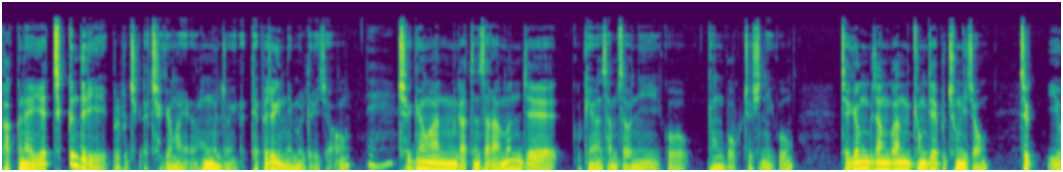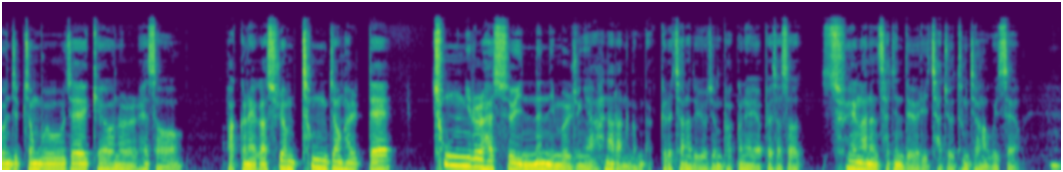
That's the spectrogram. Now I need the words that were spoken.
박근혜의 측근들이 불붙이기다. 최경환이나 홍문종이나 대표적인 인물들이죠. 네. 최경환 같은 사람은 이제 국회의원 삼선이고 경복 출신이고 재경부 장관 경제부총리죠. 즉 이혼집 정부제 개헌을 해서 박근혜가 수렴 청정할 때 총리를 할 수 있는 인물 중에 하나라는 겁니다. 그렇지 않아도 요즘 박근혜 옆에 서서 수행하는 사진들이 자주 등장하고 있어요. 음,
